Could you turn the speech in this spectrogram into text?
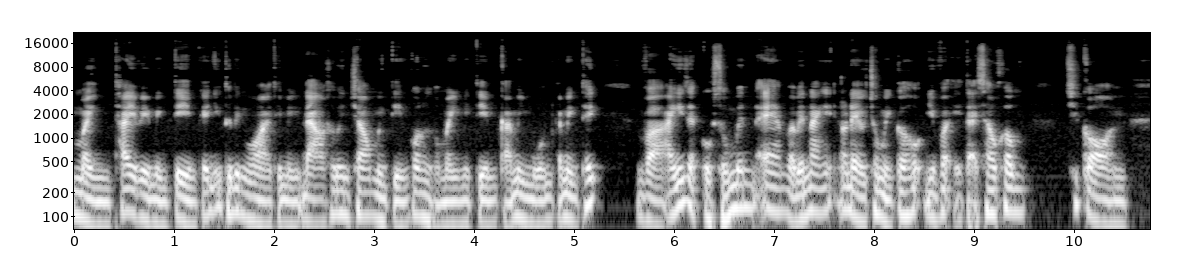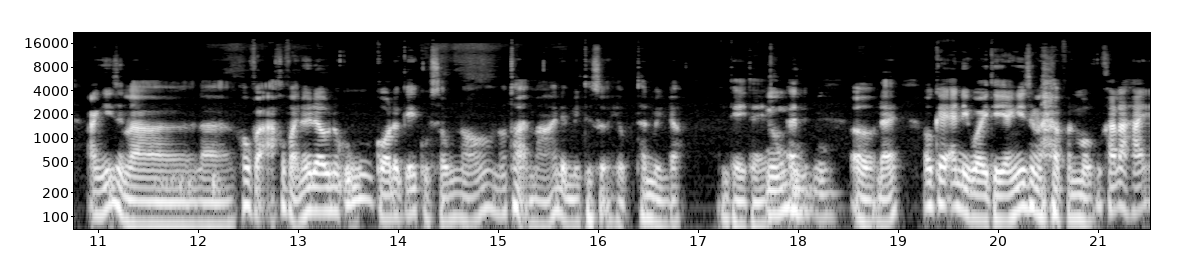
mình thay vì mình tìm cái những thứ bên ngoài thì mình đào sâu bên trong mình tìm con người của mình mình tìm cái mình muốn cái mình thích và anh nghĩ rằng cuộc sống bên em và bên anh ấy nó đều cho mình cơ hội như vậy tại sao không chứ còn anh nghĩ rằng là là không phải không phải nơi đâu nó cũng có được cái cuộc sống nó nó thoải mái để mình thực sự hiểu thân mình đâu anh thấy thế đúng, anh, đúng. ờ đấy ok anyway thì anh nghĩ rằng là phần một cũng khá là hay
